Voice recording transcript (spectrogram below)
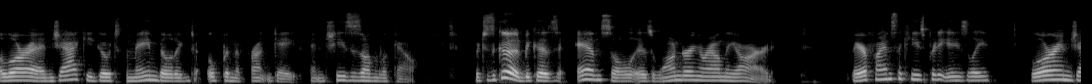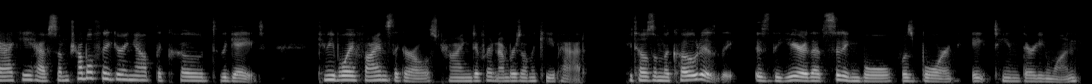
Elora and Jackie go to the main building to open the front gate, and Cheese is on the lookout, which is good because Ansel is wandering around the yard. Bear finds the keys pretty easily. Laura and Jackie have some trouble figuring out the code to the gate. Kenny Boy finds the girls trying different numbers on the keypad. He tells them the code is the is the year that Sitting Bull was born, 1831.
